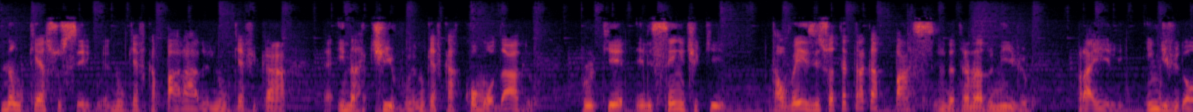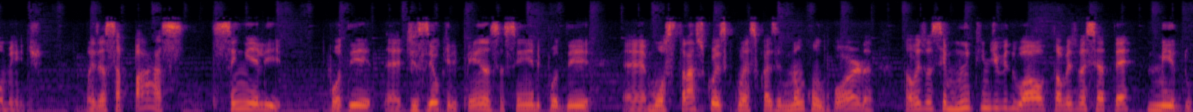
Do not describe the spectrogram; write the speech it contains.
não quer sossego. Ele não quer ficar parado, ele não quer ficar é, inativo, ele não quer ficar acomodado, porque ele sente que talvez isso até traga paz em um determinado nível para ele, individualmente. Mas essa paz, sem ele poder é, dizer o que ele pensa, sem ele poder é, mostrar as coisas com as quais ele não concorda, talvez vai ser muito individual, talvez vai ser até medo.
